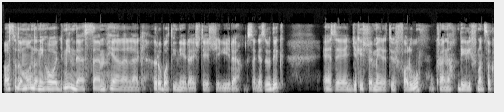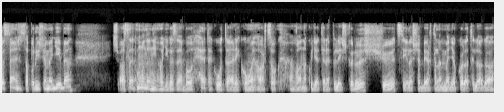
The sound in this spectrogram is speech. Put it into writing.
Azt tudom mondani, hogy minden szem jelenleg robotinére és térségére szegeződik. Ez egy kisebb méretű falu, Ukrajna déli front szakaszán, Zaporizsia megyében, és azt lehet mondani, hogy igazából hetek óta elég komoly harcok vannak ugye a település körül, sőt, szélesebb értelemben gyakorlatilag a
